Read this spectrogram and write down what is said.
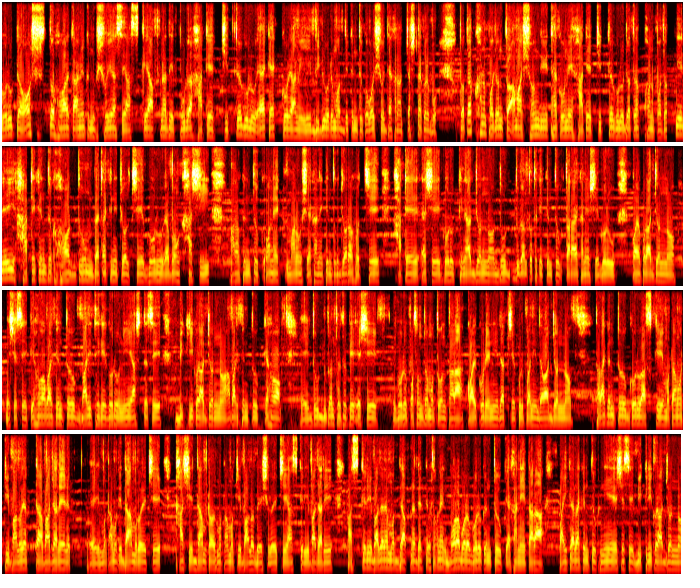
গরুটা অসুস্থ হওয়ার কারণে কিন্তু শুয়ে আছে। আজকে আপনাদের পুরো হাটের চিত্রগুলো এক এক করে আমি এই ভিডিওর মধ্যে কিন্তু অবশ্যই দেখানোর চেষ্টা করব। ততক্ষণ পর্যন্ত আমার সঙ্গেই থাকুন এই হাটের চিত্রগুলো, যতক্ষণ পর্যন্ত এই হাটে কিন্তু হরদুম বেচাকিনি চলছে, গরু এবং খাসি, আরও কিন্তু অনেক মানুষ এখানে কিন্তু জড়ো হচ্ছে। হাটে এসে গরু কেনার জন্য দূর দূরান্ত থেকে কিন্তু তারা এখানে এসে গরু ক্রয় করার জন্য এসেছে। কেহ আবার কিন্তু বাড়ি থেকে গরু নিয়ে আসতেছে বিক্রি করার জন্য। আবার কিন্তু কেহ এই দূর দূরান্ত থেকে এসে গরু পছন্দ মতন তারা ক্রয় করে নিয়ে যাচ্ছে, কুরবানি দেওয়ার জন্য। তারা কিন্তু গরু আজকে মোটামুটি ভালো একটা বাজারের এই মোটামুটি দাম রয়েছে। খাসির দামটা মোটামুটি ভালো বেশ রয়েছে আজকের এই বাজারে। আজকের এই বাজারের মধ্যে আপনারা দেখতে পাচ্ছেন অনেক বড় বড় গরু কিন্তু এখানে তারা পাইকাররা কিন্তু নিয়ে এসেছে বিক্রি করার জন্য।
